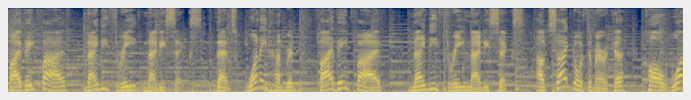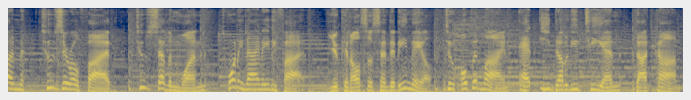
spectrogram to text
585 9396. That's 1 800 585 9396. Outside North America, call 1 205 271 2985. You can also send an email to openline at E EWTN.com.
